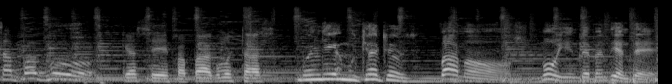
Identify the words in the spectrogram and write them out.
Pasa, papu? ¿Qué haces, papá? ¿Cómo estás? Buen día, muchachos. Vamos, muy independiente.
